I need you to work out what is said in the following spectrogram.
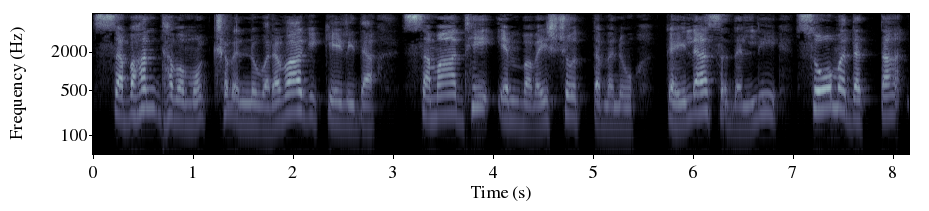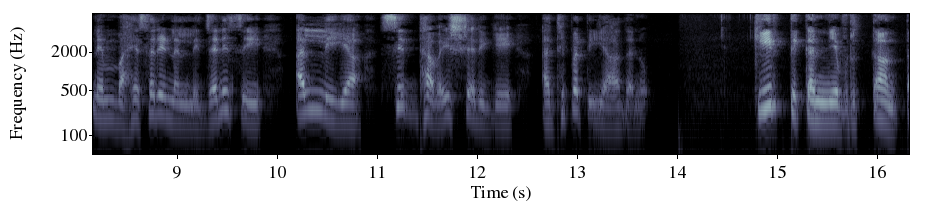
ಸಬಾಂಧವ ಮೋಕ್ಷವನ್ನು ವರವಾಗಿ ಕೇಳಿದ ಸಮಾಧಿ ಎಂಬ ವೈಶ್ಯೋತ್ತಮನು ಕೈಲಾಸದಲ್ಲಿ ಸೋಮದತ್ತನೆಂಬ ಹೆಸರಿನಲ್ಲಿ ಜನಿಸಿ ಅಲ್ಲಿಯ ಸಿದ್ಧ ವೈಶ್ಯರಿಗೆ ಅಧಿಪತಿಯಾದನು. ಕೀರ್ತಿಕನ್ಯೆ ವೃತ್ತಾಂತ.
